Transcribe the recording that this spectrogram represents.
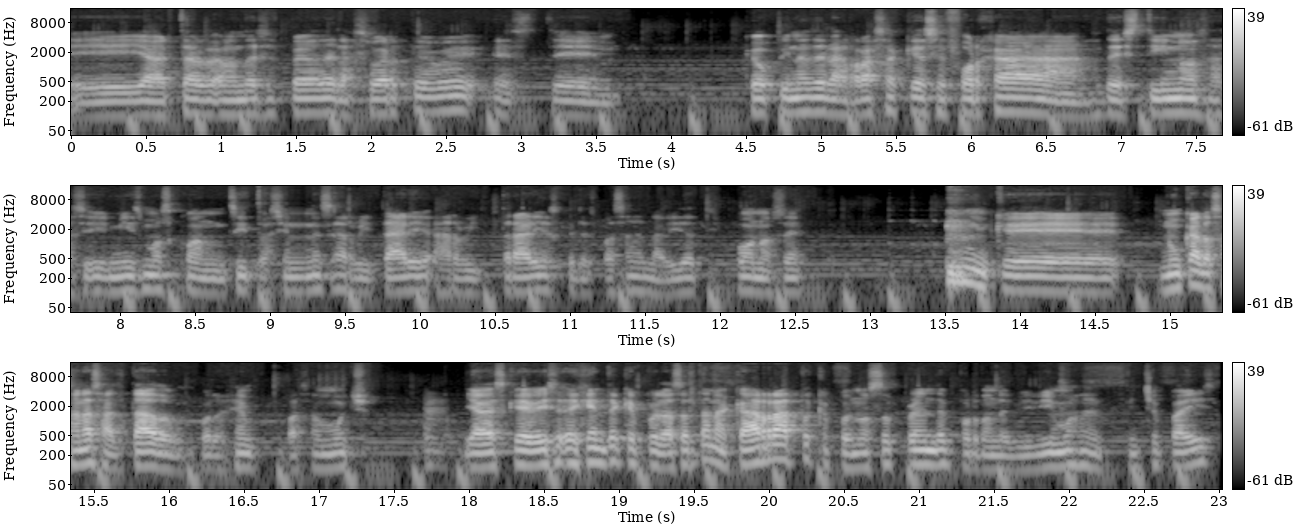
Y ahorita hablando de ese pedo de la suerte, güey, este ¿Qué opinas de la raza que se forja destinos a sí mismos con situaciones arbitrarias, que les pasan en la vida? Tipo, no sé, que nunca los han asaltado, por ejemplo, pasa mucho. Ya ves que hay gente que pues lo asaltan a cada rato, que pues no sorprende por donde vivimos en el pinche país.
